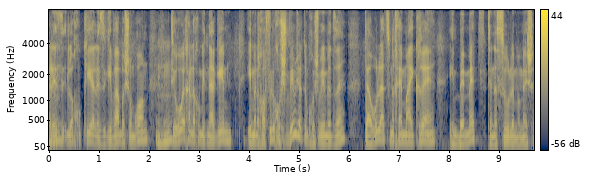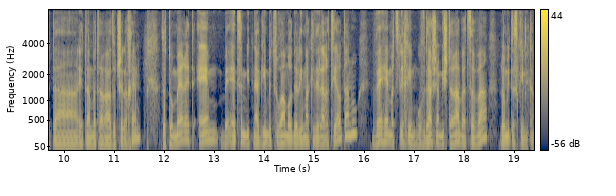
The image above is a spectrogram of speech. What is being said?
על איזה, לא חוקי, על איזה גבעה בשומרון, תראו איך אנחנו מתנהגים. אם אנחנו אפילו חושבים שאתם חושבים את זה, תארו לעצמכם מה יקרה אם באמת תנסו לממש את, ה, את המטרה הזאת שלכם. זאת אומרת, הם בעצם מתנהגים בצורה מאוד אלימה כדי להרתיע אותנו, והם מצליחים. עובדה שהמשטרה והצבא לא מתעסקים איתם.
